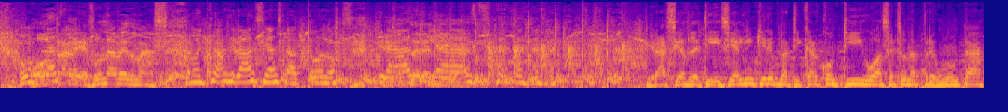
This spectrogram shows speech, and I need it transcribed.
Un Otra placer. vez, una vez más. Muchas gracias a todos. Gracias. Gracias Leti. Y si alguien quiere platicar contigo, hacerte una pregunta,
